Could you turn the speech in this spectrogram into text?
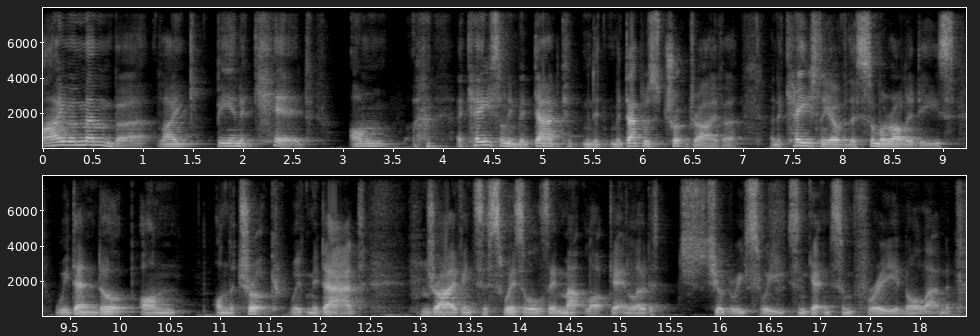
I remember like being a kid on occasionally my dad my dad was a truck driver and occasionally over the summer holidays we'd end up on on the truck with my dad mm-hmm. driving to Swizzels in Matlock, getting a load of sugary sweets and getting some free and all that.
